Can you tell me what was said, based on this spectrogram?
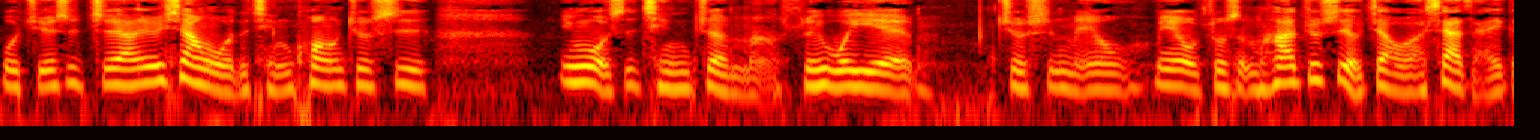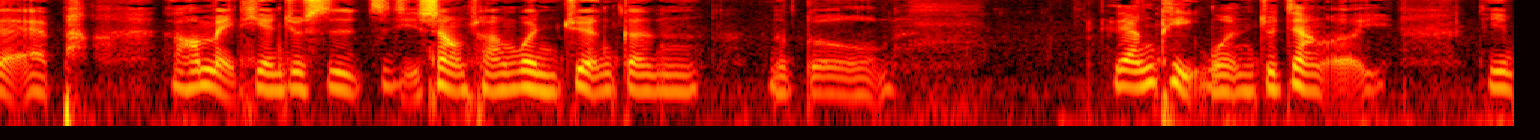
我觉得是这样，因为像我的情况就是，因为我是轻症嘛，所以我也就是没有没有做什么。他就是有叫我要下载一个 app，然后每天就是自己上传问卷跟那个量体温，就这样而已。也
